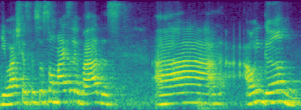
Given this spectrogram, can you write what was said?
E eu acho que as pessoas são mais levadas a, ao engano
